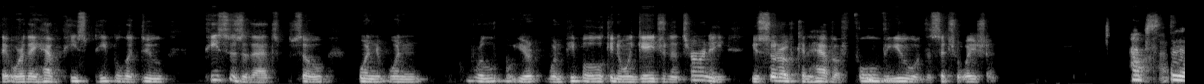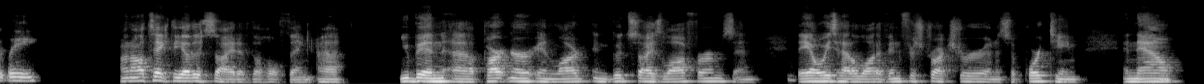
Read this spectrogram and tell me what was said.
they where they have piece people that do pieces of that. So when when when people are looking to engage an attorney, you sort of can have a full mm-hmm. view of the situation. Absolutely. And I'll take the other side of the whole thing. Uh, you've been a partner in large in good sized law firms, and they always had a lot of infrastructure and a support team. And now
